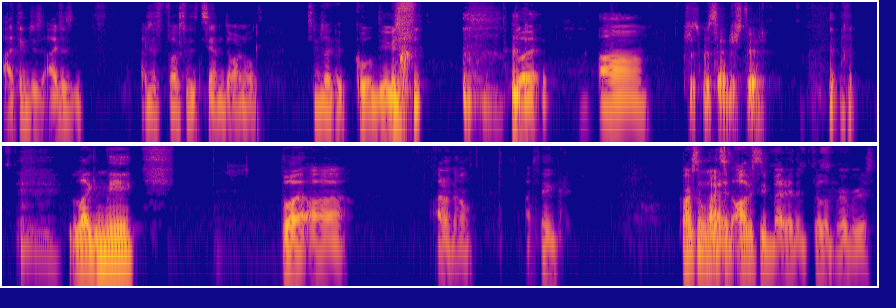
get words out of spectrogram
I think just I just I just fucks with Sam Darnold. Seems like a cool dude, but um, Just misunderstood. like me. But uh, I don't know. I think Carson Wentz is obviously better than Philip Rivers.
